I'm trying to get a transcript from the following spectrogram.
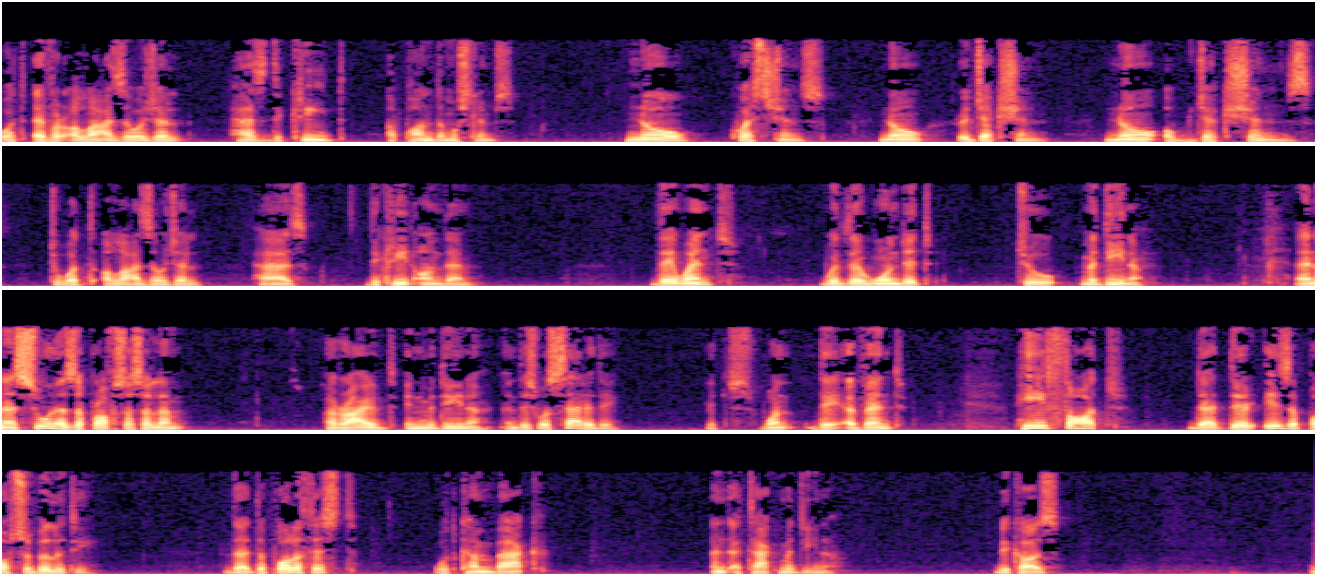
whatever Allah Azza wa Jal has decreed upon the Muslims. No questions, no rejection, no objections to what Allah Azza wa Jal has decreed on them. They went with the wounded to Medina. And as soon as the Prophet ﷺ arrived in Medina, and this was Saturday, it's one day event, he thought that there is a possibility that the polytheist would come back and attack Medina. Because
